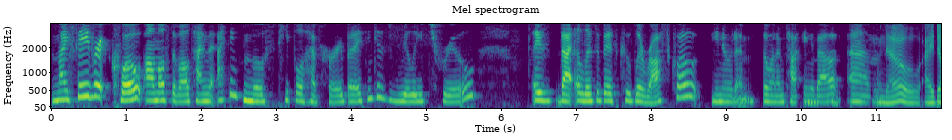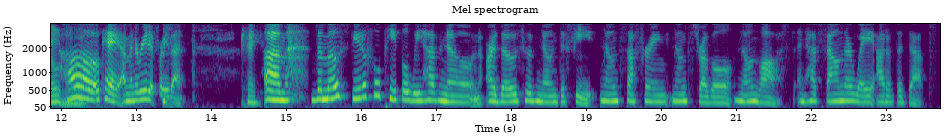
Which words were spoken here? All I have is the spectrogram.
my favorite quote almost of all time that I think most people have heard, but I think is really true is that Elisabeth Kubler Ross quote. You know what I'm the one I'm talking mm-hmm. about? Um, no, I don't. oh, okay. I'm going to read it for you then. okay. Um, the most beautiful people we have known are those who have known defeat, known suffering, known struggle, known loss, and have found their way out of the depths.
